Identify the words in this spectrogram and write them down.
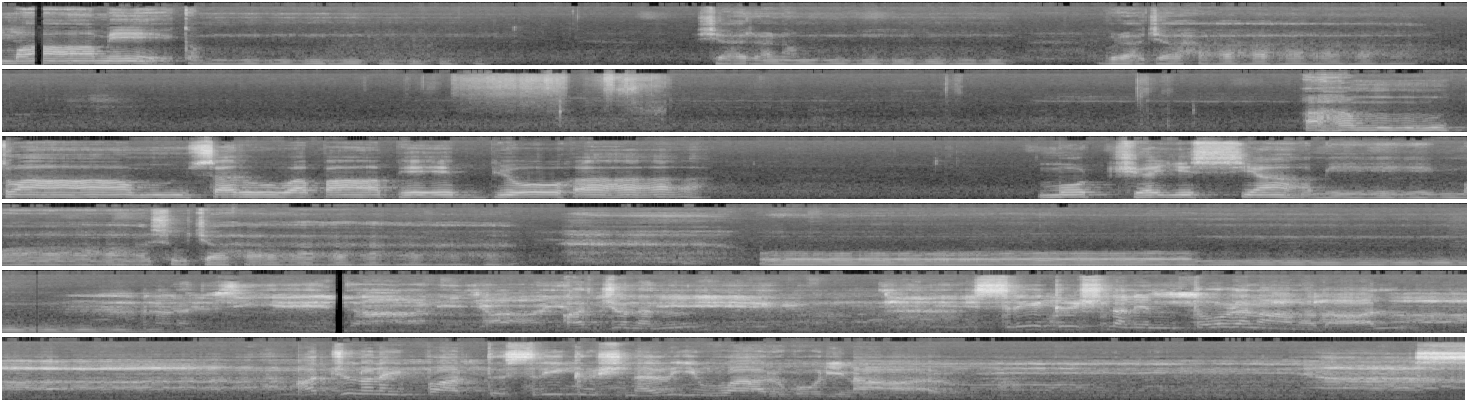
मामेकं। शरणं व्रजः। अहं त्वां सर्वपापेभ्योः। மோட்சயிஷ்யாமி மா சுச்சா ஓ அர்ஜுனன் ஸ்ரீகிருஷ்ணனின் தோழனானதால் அர்ஜுனனை பார்த்து ஸ்ரீகிருஷ்ணர் இவ்வாறு கூறினார்.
